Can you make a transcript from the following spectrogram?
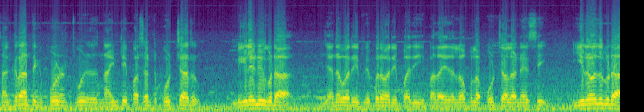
సంక్రాంతికి పూ నైంటీ పర్సెంట్ పూడ్చారు. మిగిలినవి కూడా జనవరి ఫిబ్రవరి పది పదహైదు లోపల పూడ్చాలనేసి ఈరోజు కూడా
